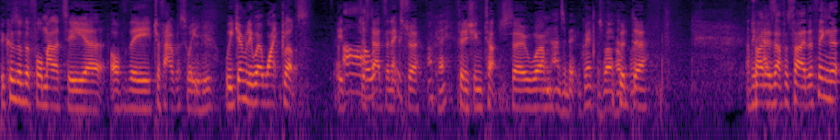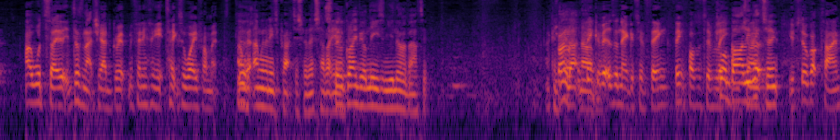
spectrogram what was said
because of the formality uh, of the Trafalgar Suite, we generally wear white gloves. It just adds an extra Okay. finishing touch. So um, And adds a bit of grip as well. you could uh, try those out for size. The thing that I would say, it doesn't actually add grip. If anything, it takes away from it. I'm, I'm going to need to practice for this. How about Spill you? gravy on these and you know about it. I can Try do not that to now. think of it as a negative thing. Think positively. Come on, Barney, Trying look. to. You've still got time.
